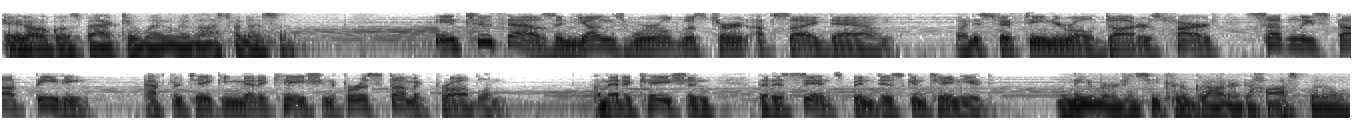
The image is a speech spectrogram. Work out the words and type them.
It all goes back to when we lost Vanessa. In 2000, Young's world was turned upside down when his 15-year-old daughter's heart suddenly stopped beating after taking medication for a stomach problem, a medication that has since been discontinued. The emergency crew got her to hospital,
